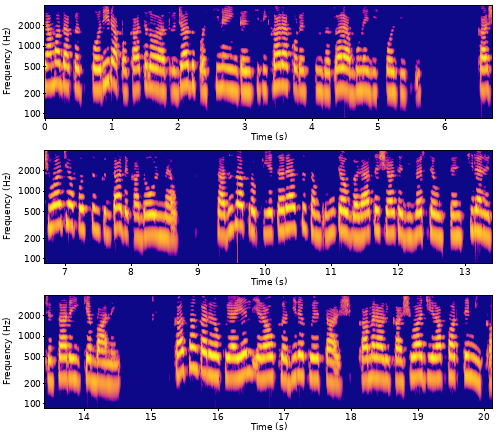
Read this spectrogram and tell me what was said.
seama dacă sporirea păcatelor atrăgea după sine intensificarea corespunzătoare a bunei dispoziții. Cașioagi a fost încântat de cadoul meu. S-a dus la proprietăreasă să împrumute o găleată și alte diverse ustensile necesare Ikebanei. Casa în care locuia el era o clădire cu etaj. Camera lui Cașioagi era foarte mică.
